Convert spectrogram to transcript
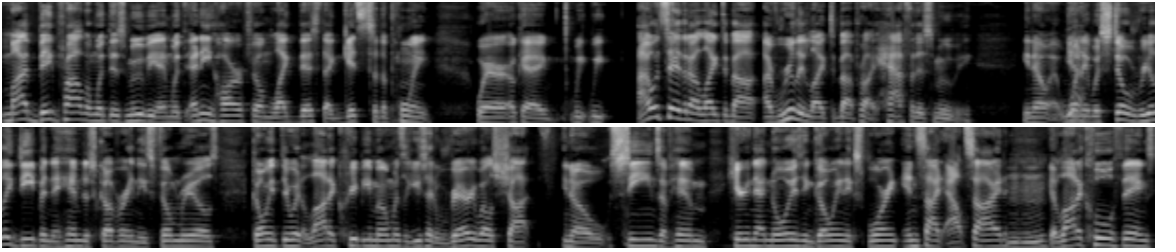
my big problem with this movie and with any horror film like this that gets to the point where okay, we we I would say that I liked about I really liked about probably half of this movie. You know, when Yeah. it was still really deep into him discovering these film reels, going through it, a lot of creepy moments, like you said, very well shot, you know, scenes of him hearing that noise and going exploring inside, outside. Mm-hmm. A lot of cool things,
